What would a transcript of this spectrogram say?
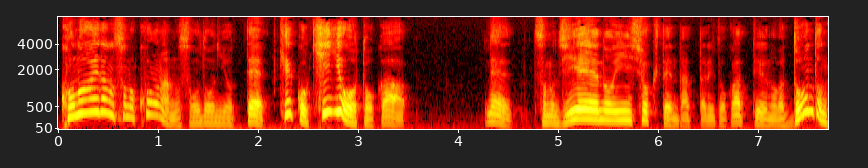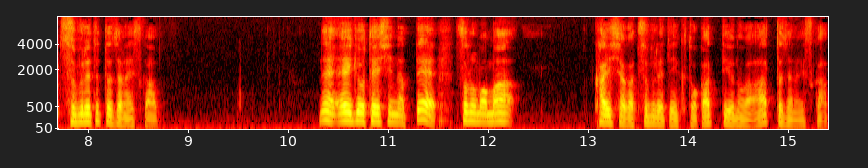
この間のそのコロナの騒動によって結構企業とかねその自営の飲食店だったりとかっていうのがどんどん潰れてったじゃないですか。ね、営業停止になってそのまま会社が潰れていくとかっていうのがあったじゃないですか。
